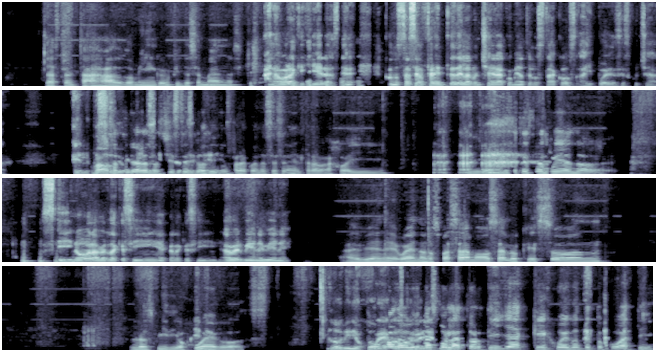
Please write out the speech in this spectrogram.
Hasta el sábado, domingo, en fin de semana. Así que... A la hora que quieras. ¿eh? Cuando estás enfrente de la lonchera comiéndote los tacos, ahí puedes escuchar el Vamos a tirar unos chistes godines para cuando estés en el trabajo ahí. ¿De qué te estás riendo? Sí, no, la verdad que sí, la verdad que sí. A ver, viene, viene. Ahí viene. Bueno, nos pasamos a lo que son los videojuegos. Los videojuegos. Tú cuando vivas por la tortilla, ¿qué juego te tocó a ti?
